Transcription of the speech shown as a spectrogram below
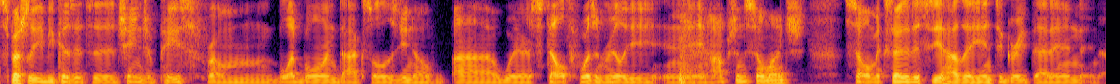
especially because it's a change of pace from Bloodborne, Dark Souls, you know, uh, where stealth wasn't really an, option so much. So I'm excited to see how they integrate that in. And, uh,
